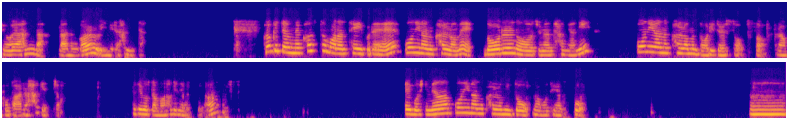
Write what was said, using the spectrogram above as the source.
되어야 한다라는 걸 의미를 합니다. 그렇기 때문에 커스터머란 테이블에 폰이라는 칼럼에 널을 넣어주면 당연히 폰이라는 칼럼은 널이 될 수 없어 라고 말을 하겠죠. 이것도 한번 확인해 볼게요. 여기 보시면 폰이라는 칼럼이 no라고 되어 있고 음,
